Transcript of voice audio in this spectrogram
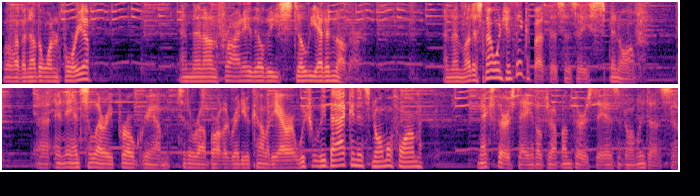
we'll have another one for you. And then on Friday, there'll be still yet another. And then let us know what you think about this as a spin off, uh, an ancillary program to the Rob Bartlett Radio Comedy Hour, which will be back in its normal form next Thursday. It'll drop on Thursday as it normally does. So,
